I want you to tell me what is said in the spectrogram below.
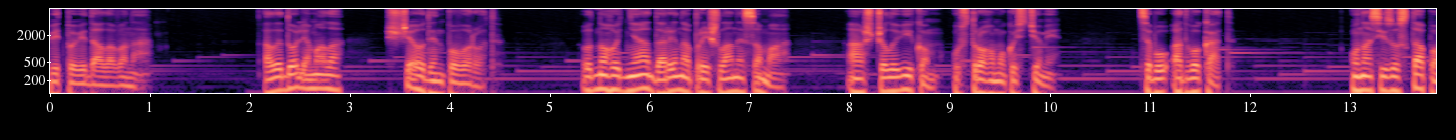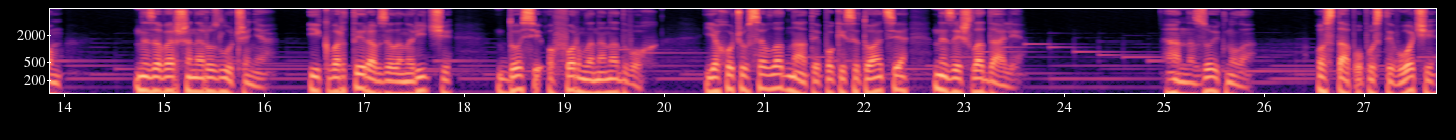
відповідала вона. Але доля мала ще один поворот. Одного дня Дарина прийшла не сама, а з чоловіком у строгому костюмі. Це був адвокат. У нас із Остапом незавершене розлучення, і квартира в Зеленоріччі досі оформлена на двох. Я хочу все владнати, поки ситуація не зайшла далі. Ганна зойкнула. Остап опустив очі.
